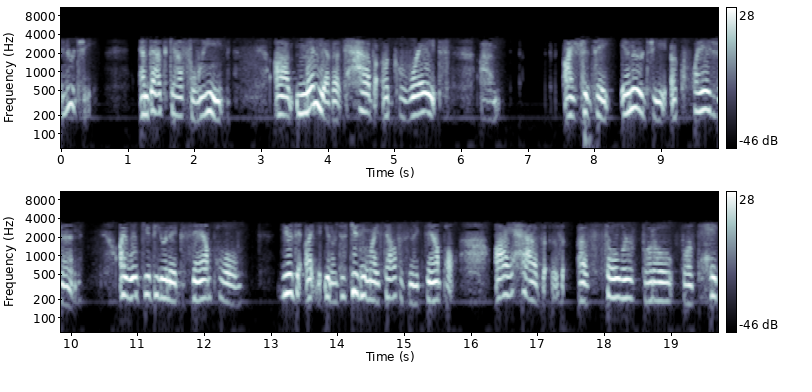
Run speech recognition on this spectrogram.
energy, and that's gasoline. Uh, many of us have a great, um, I should say, energy equation. I will give you an example. Using, you know, just using myself as an example. I have a solar photovoltaic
